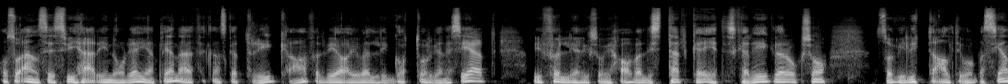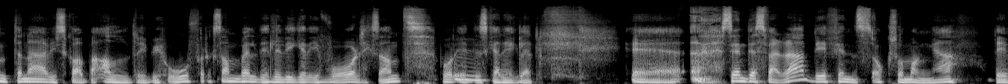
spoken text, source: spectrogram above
Og så anses vi her i Norge egentlig er ganske trygge, ja, for vi er jo veldig godt organisert. Vi følger liksom, vi har veldig sterke etiske regler også, så vi lytter alltid på pasientene. Vi skaper aldri behov, for eksempel. Det ligger i vår, ikke sant, våre mm. etiske regler. Eh, sen dessverre, det finnes også mange, det,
